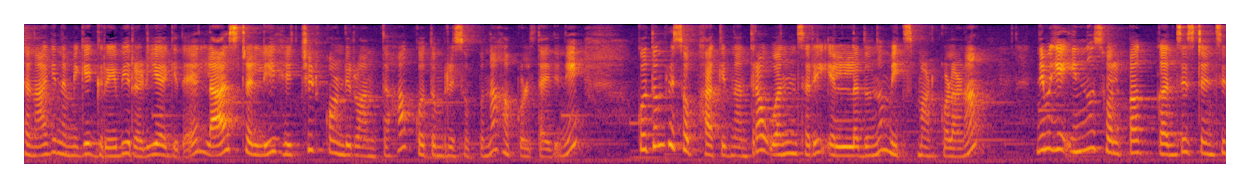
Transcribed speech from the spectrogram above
ಚೆನ್ನಾಗಿ ನಮಗೆ ಗ್ರೇವಿ ರೆಡಿಯಾಗಿದೆ ಲಾಸ್ಟಲ್ಲಿ ಹೆಚ್ಚಿಟ್ಕೊಂಡಿರುವಂತಹ ಕೊತ್ತಂಬರಿ ಸೊಪ್ಪನ್ನು ಹಾಕ್ಕೊಳ್ತಾ ಇದ್ದೀನಿ. ಕೊತ್ತಂಬರಿ ಸೊಪ್ಪು ಹಾಕಿದ ನಂತರ ಒಂದು ಸರಿ ಎಲ್ಲದನ್ನು ಮಿಕ್ಸ್ ಮಾಡ್ಕೊಳ್ಳೋಣ. ನಿಮಗೆ ಇನ್ನೂ ಸ್ವಲ್ಪ ಕನ್ಸಿಸ್ಟೆನ್ಸಿ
